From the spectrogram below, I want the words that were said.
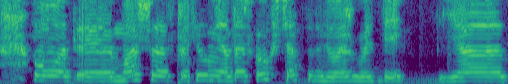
вот. Э, Маша спросила меня, Наташа, сколько часто забиваешь гвоздей? Я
